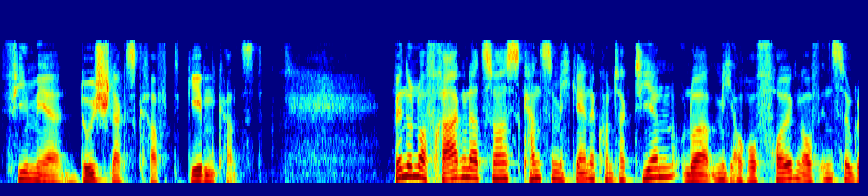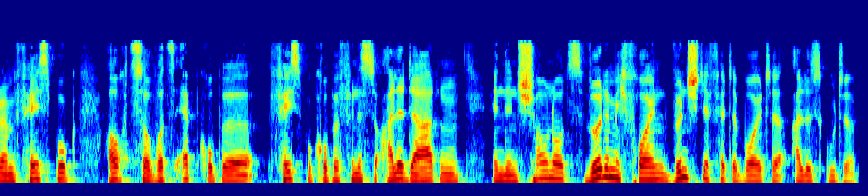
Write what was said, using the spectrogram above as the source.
viel mehr Durchschlagskraft geben kannst. Wenn du noch Fragen dazu hast, kannst du mich gerne kontaktieren oder mich auch auf Folgen auf Instagram, Facebook, auch zur WhatsApp-Gruppe, Facebook-Gruppe findest du alle Daten in den Show Notes. Würde mich freuen, wünsche dir fette Beute, alles Gute.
